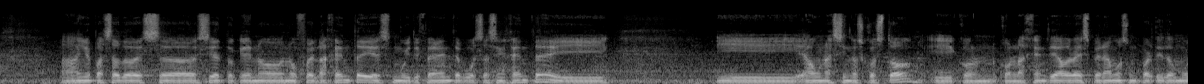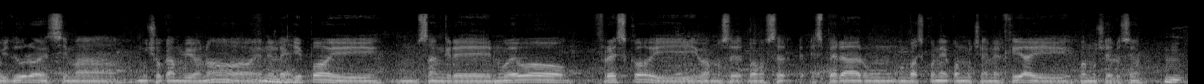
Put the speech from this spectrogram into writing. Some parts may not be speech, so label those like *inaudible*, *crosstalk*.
Año pasado es eh, cierto que no, no fue la gente y es muy diferente Buesa sin gente y, y aún así nos costó y con, con la gente ahora esperamos un partido muy duro, encima mucho cambio ¿no? en el equipo y sangre nuevo, fresco y vamos a, vamos a esperar un, Baskonia con mucha energía y con mucha ilusión.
